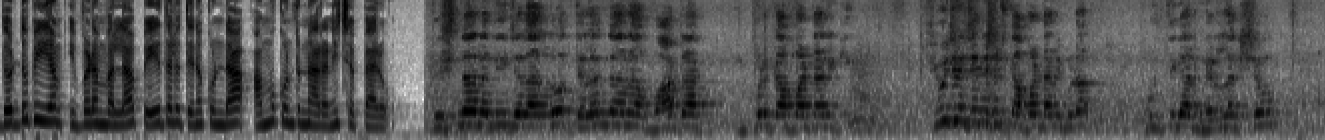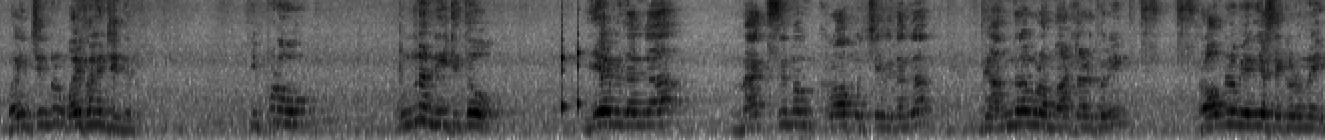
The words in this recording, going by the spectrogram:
దొడ్డు బియ్యం ఇవ్వడం వల్ల పేదలు తినకుండా అమ్ముకుంటున్నారని చెప్పారు. కృష్ణా నదీ జలాల్లో తెలంగాణ వాటా ఇప్పుడు కాపాడడానికి ఫ్యూచర్ జనరేషన్స్ కాపాడడానికి కూడా పూర్తిగా నిర్లక్ష్యం వహించిండ్రు వైఫల్యం చెందిండ్రు. ఇప్పుడు ఉన్న నీటితో ఏ విధంగా మ్యాక్సిమం క్రాప్ వచ్చే విధంగా మేము అందరం కూడా మాట్లాడుకొని ప్రాబ్లం ఏరియాస్ ఎక్కడ ఉన్నాయి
